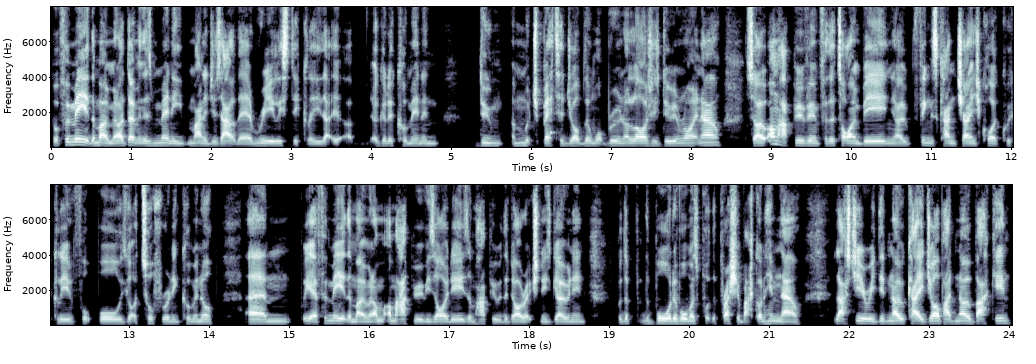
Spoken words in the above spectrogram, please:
But for me at the moment, I don't think there's many managers out there realistically that uh, are going to come in and do a much better job than what Bruno Lage is doing right now. So I'm happy with him for the time being. You know, things can change quite quickly in football. He's got a tough running coming up. Um, but yeah, for me at the moment, I'm, I'm happy with his ideas. I'm happy with the direction he's going in. But the, the board have almost put the pressure back on him now. Last year, he did an okay job, had no backing.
